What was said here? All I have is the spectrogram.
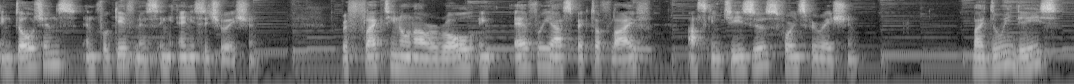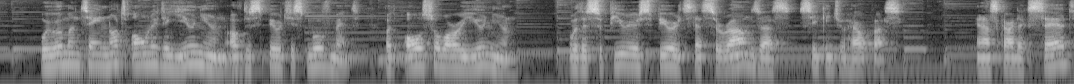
indulgence, and forgiveness in any situation, reflecting on our role in every aspect of life, asking Jesus for inspiration. By doing this, we will maintain not only the union of the Spiritist movement, but also our union with the superior spirits that surrounds us seeking to help us. And as Kardec said,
